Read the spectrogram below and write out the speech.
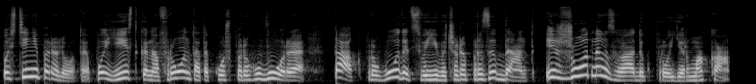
Постійні перельоти, поїздки на фронт, а також переговори. Так проводить свої вечори президент і жодних згадок про Єрмака.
